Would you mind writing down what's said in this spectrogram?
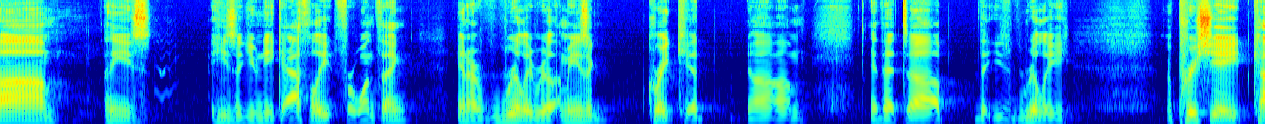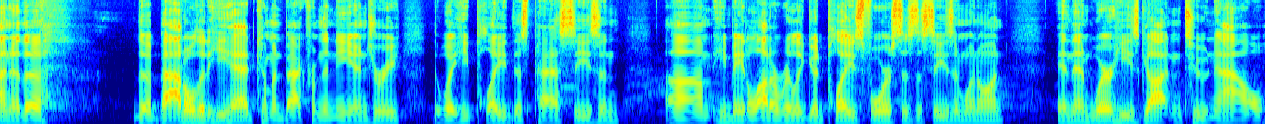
Um, I think he's he's a unique athlete for one thing, and a really, really. I mean, he's a great kid, um, and that uh, that you really appreciate kind of the the battle that he had coming back from the knee injury, the way he played this past season. Um, he made a lot of really good plays for us as the season went on, and then where he's gotten to now,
